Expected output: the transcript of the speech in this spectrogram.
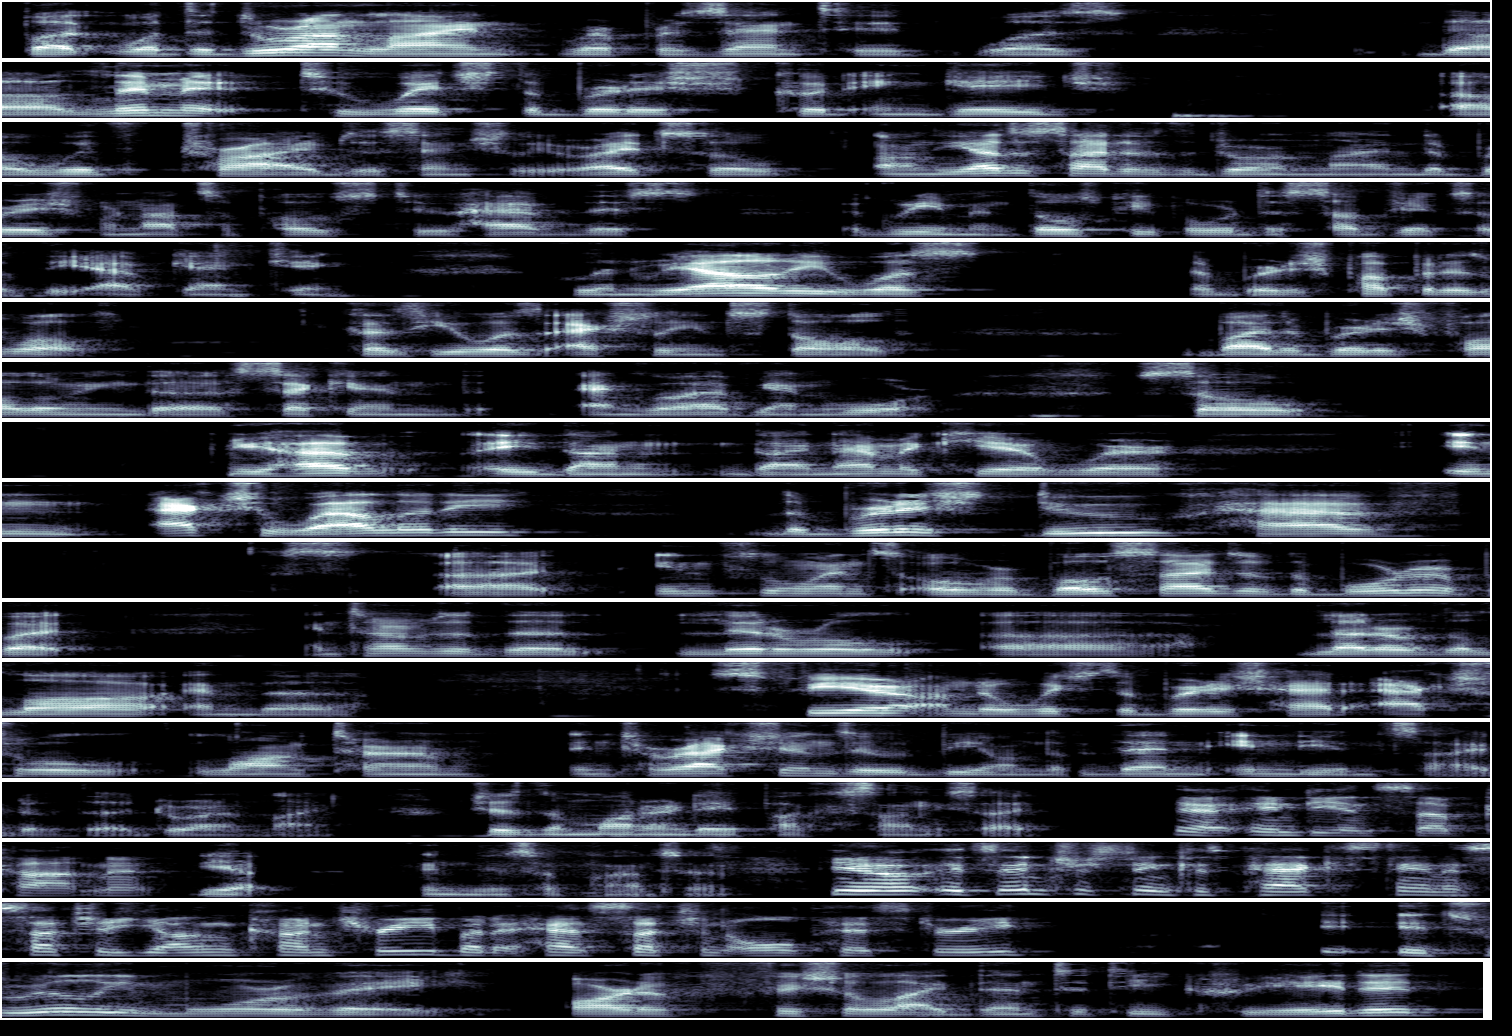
But what the Durand line represented was the limit to which the British could engage uh, with tribes, essentially, right? So on the other side of the Durand line, the British were not supposed to have this agreement. Those people were the subjects of the Afghan king, who in reality was a British puppet as well, because he was actually installed by the British following the Second Anglo Afghan War. So you have a dy- dynamic here where, in actuality, the British do have uh, influence over both sides of the border, but in terms of the literal uh, letter of the law and the sphere under which the British had actual long term interactions, it would be on the then Indian side of the Durand line, which is the modern day Pakistani side, yeah, Indian subcontinent. Yeah, Indian subcontinent. You know, it's interesting because Pakistan is such a young country, but it has such an old history. It's really more of a artificial identity created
